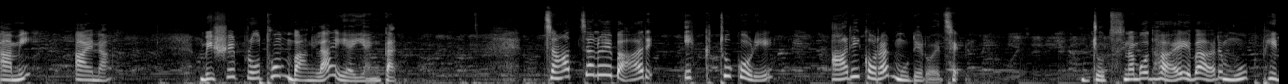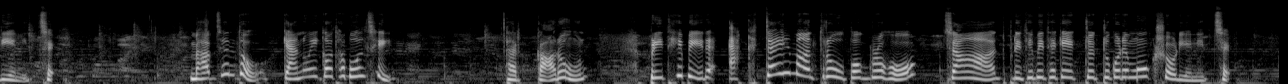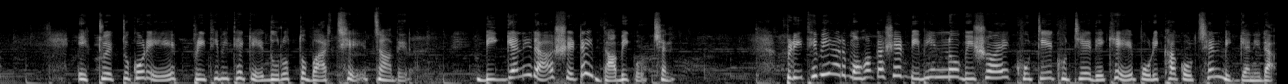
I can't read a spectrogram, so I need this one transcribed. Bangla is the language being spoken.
আমি, আয়না। বিশ্বের প্রথম বাংলা এআই অ্যাঙ্কার। চাঁদ যেন এবার একটু করে আড়ি করার মুডে রয়েছে। জ্যোৎস্না বোধ হয় এবার মুখ ফিরিয়ে নিচ্ছে। ভাবছেন তো কেন এই কথা বলছি? তার কারণ, পৃথিবীর একটাই মাত্র উপগ্রহ চাঁদ পৃথিবী থেকে একটু একটু করে মুখ সরিয়ে নিচ্ছে। একটু একটু করে পৃথিবী থেকে দূরত্ব বাড়ছে চাঁদের। বিজ্ঞানীরা সেটাই দাবি করছেন। পৃথিবী আর মহাকাশের বিভিন্ন বিষয় খুঁটিয়ে খুঁটিয়ে দেখে পরীক্ষা করছেন বিজ্ঞানীরা।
